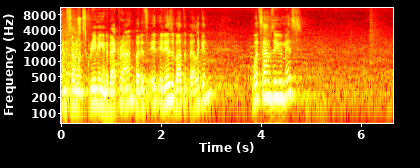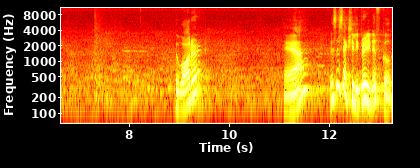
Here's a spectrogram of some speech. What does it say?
And someone screaming in the background, but it's, it, it is about the pelican. What sounds do you miss? The water? Yeah? This is actually pretty difficult.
